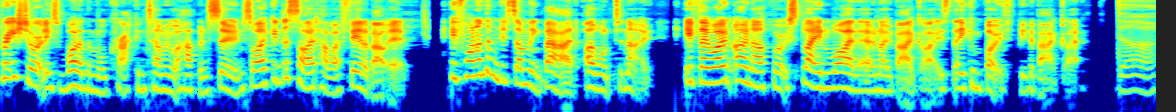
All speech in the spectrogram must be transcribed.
Pretty sure at least one of them will crack and tell me what happened soon, so I can decide how I feel about it. If one of them did something bad, I want to know. If they won't own up or explain why they are no bad guys, they can both be the bad guy. Duh.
